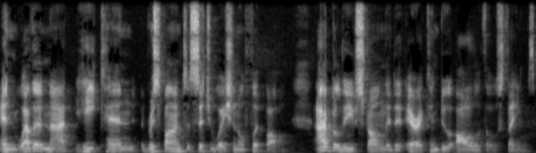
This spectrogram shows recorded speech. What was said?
and whether or not he can respond to situational football. I believe strongly that Eric can do all of those things.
